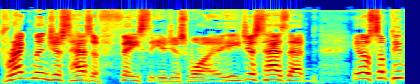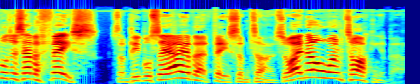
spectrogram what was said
Bregman just has a face that you just want. He just has that. You know, some people just have a face. Some people say I have that face sometimes. So I know what I'm talking about.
